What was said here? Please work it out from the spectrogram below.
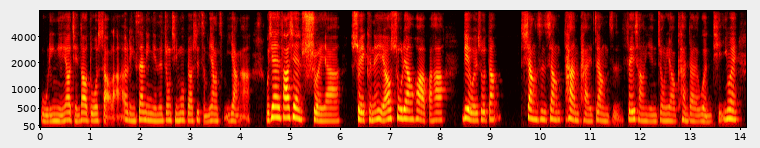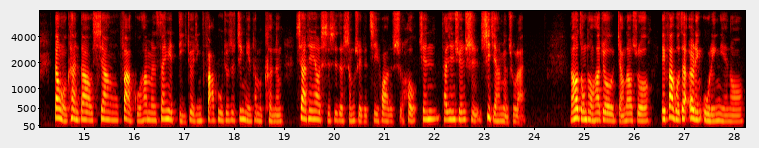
五零年要减到多少啦？二零三零年的中期目标是怎么样怎么样啊？我现在发现水啊，水可能也要数量化，把它列为说当。像是像碳排这样子非常严重要看待的问题，因为当我看到像法国他们三月底就已经发布，就是今年他们可能夏天要实施的省水的计划的时候，先他先宣誓，细节还没有出来，然后总统他就讲到说，诶，法国在二零五零年哦，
